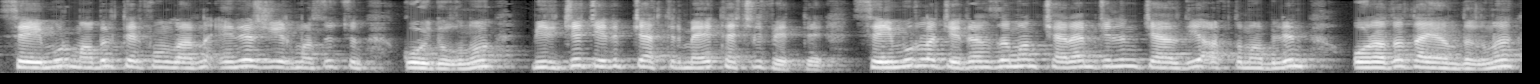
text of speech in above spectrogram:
Seymur mobil telefonlarını enerji yığması üçün qoyduğunu birgə gedib gətirməyi təklif etdi. Seymurla gedən zaman Kərəmgilin gəldiyi avtomobilin orada dayandığını,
